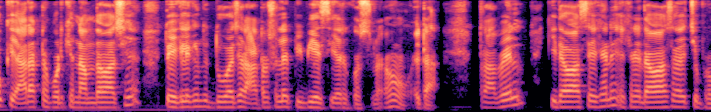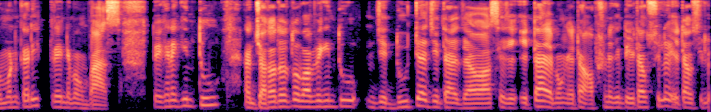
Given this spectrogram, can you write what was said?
ওকে আর একটা পরীক্ষার নাম দেওয়া আছে। তো এগুলো কিন্তু দু হাজার আঠেরো সালের পিবিএসসি এর কোশ্চেন ও, এটা। ট্রাভেল কি দেওয়া আছে এখানে? এখানে দেওয়া আছে হচ্ছে ভ্রমণকারী ট্রেন এবং বাস তো এখানে কিন্তু যথাযথভাবে কিন্তু যে দুইটা যেটা দেওয়া আছে যে এটা এবং এটা অপশনে কিন্তু এটাও ছিল এটাও ছিল।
